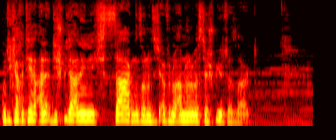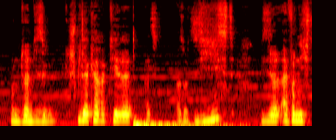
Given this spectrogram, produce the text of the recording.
und die Charaktere alle, die Spieler alle nichts sagen, sondern sich einfach nur anhören, was der Spieler sagt. Und du dann diese Spielercharaktere, als, also siehst, wie sie dann einfach nicht,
